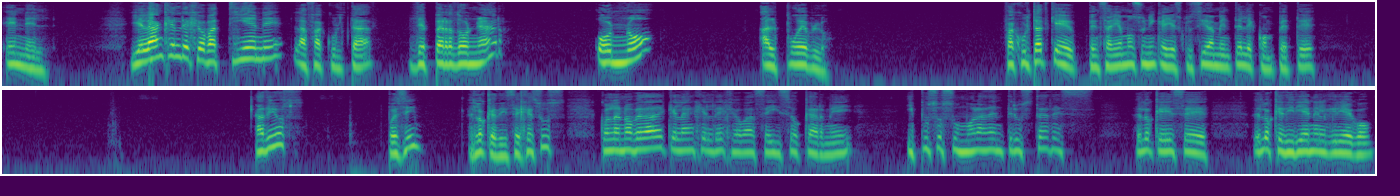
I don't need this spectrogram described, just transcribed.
en él. Y el ángel de Jehová tiene la facultad de perdonar o no al pueblo. Facultad que pensaríamos única y exclusivamente le compete a Dios. Pues sí, es lo que dice Jesús, con la novedad de que el ángel de Jehová se hizo carne y puso su morada entre ustedes. Es lo que dice, es lo que diría en el griego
